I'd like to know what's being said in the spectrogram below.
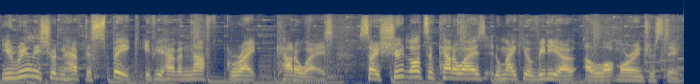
You really shouldn't have to speak if you have enough great cutaways. So shoot lots of cutaways, it'll make your video a lot more interesting.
